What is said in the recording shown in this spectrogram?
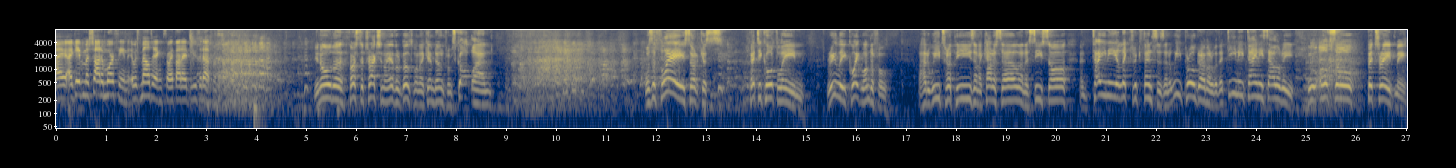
I, I gave him a shot of morphine. It was melting, so I thought I'd use it up. You know, the first attraction I ever built when I came down from Scotland was a flay circus, Petticoat Lane. Really quite wonderful. I had a wee trapeze and a carousel and a seesaw and tiny electric fences and a wee programmer with a teeny tiny salary who also betrayed me.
